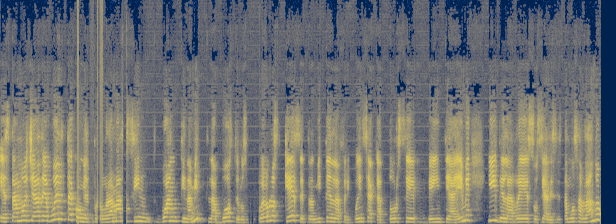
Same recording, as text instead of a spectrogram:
Estamos ya de vuelta con el programa Sin Guantinamit, la voz de los pueblos, que se transmite en la frecuencia 1420 AM y de las redes sociales. Estamos hablando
